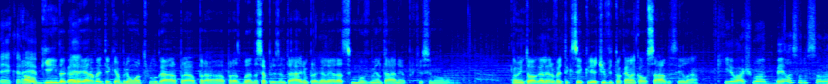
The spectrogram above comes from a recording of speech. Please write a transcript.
É, cara. é- Alguém da galera vai ter que abrir um outro lugar pra, pra, pras bandas se apresentarem, pra galera se movimentar, né? Porque senão. Ou então a galera vai ter que ser criativa e tocar na calçada, sei lá. Que eu acho uma bela solução, na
